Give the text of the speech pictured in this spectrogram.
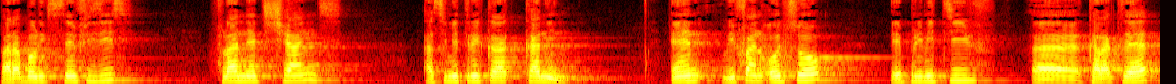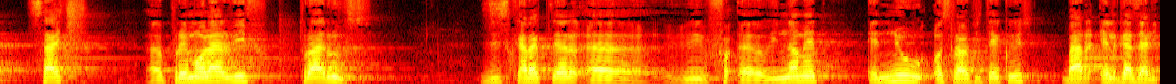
parabolic symphysis, flat shanks, asymmetrical canine. And we find also a primitive uh, character such uh, premolar with trois roofs. This character, uh, we, uh, we named a new Australopithecus bahrelghazali.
